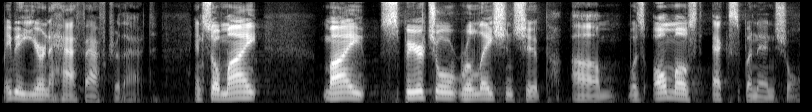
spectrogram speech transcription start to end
maybe a year and a half after that. And so my, my spiritual relationship um, was almost exponential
